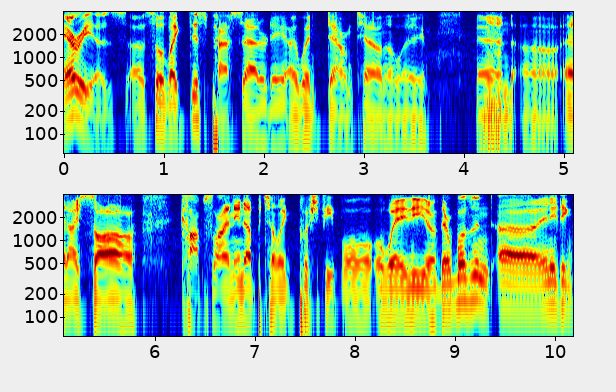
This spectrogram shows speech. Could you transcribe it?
areas. Uh, so like this past Saturday, I went downtown LA, mm-hmm. and uh, and I saw cops lining up to like push people away. You know, there wasn't uh, anything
